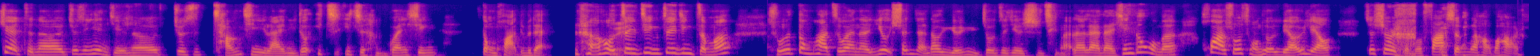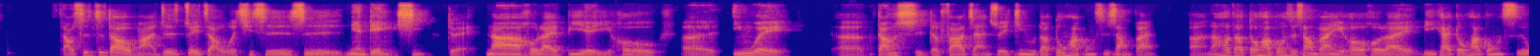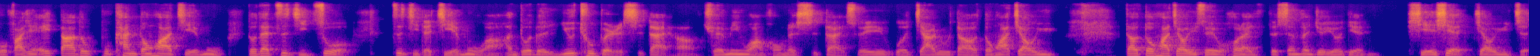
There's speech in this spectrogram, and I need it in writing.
Jet 呢，就是燕杰呢，就是长期以来你都一直一直很关心动画，对不对？然后最近最近怎么除了动画之外呢，又伸展到元宇宙这件事情了？来来来，先跟我们话说从头聊一聊这事儿怎么发生的，好不好？老师知道嘛？就是最早我其实是念电影系，对。那后来毕业以后，呃，因为呃当时的发展，所以进入到动画公司上班啊。然后到动画公司上班以后，后来离开动画公司，我发现哎，大家都不看动画节目，都在自己做。自己的节目啊，很多的 YouTuber 的时代啊，全民网红的时代，所以我加入到动画教育，到动画教育，所以我后来的身份就有点斜线教育者。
